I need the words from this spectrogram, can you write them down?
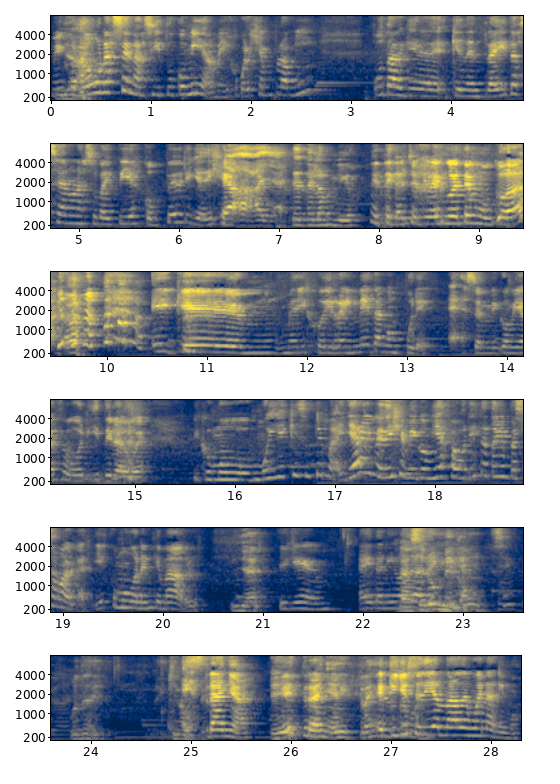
Me dijo, Ya. no una cena, así tu comida. Me dijo, por ejemplo, a mí, puta, que, que de entradita sean unas sopaipillas con pebre. Y yo dije, ah, ya, este es de los míos. Este cacho que vengo de Temuco, ¿ah? y que mm, me dijo, y reineta con puré. Esa es mi comida favorita y la wea. Y como muy X su tema. Ya, y le dije mi comida favorita, todavía empezamos a hablar. Y es como con el que más hablo. Ya. Así que ahí tenía Va a ser un menú. Sí. No extraña, Es- extraña. es extraña Es que yo ese día andaba de buen ánimo.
